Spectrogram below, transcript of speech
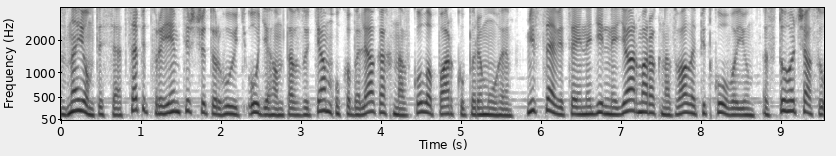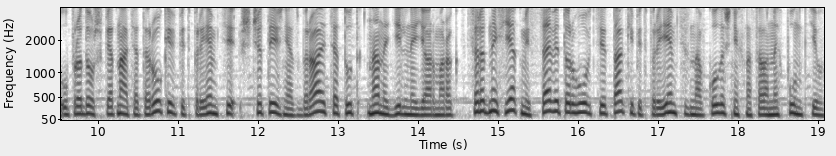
Знайомтеся, це підприємці, що торгують одягом та взуттям у кобеляках навколо парку перемоги. Місцеві цей недільний ярмарок назвали підковою. З того часу, упродовж 15 років, підприємці щотижня збираються тут на недільний ярмарок. Серед них як місцеві торговці, так і підприємці з навколишніх населених пунктів.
